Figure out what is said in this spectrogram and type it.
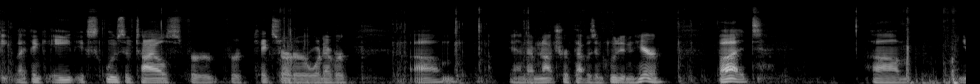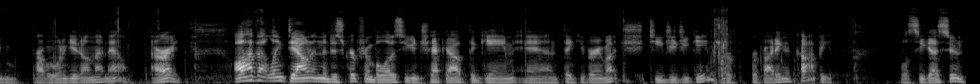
eight, I think, eight exclusive tiles for, for Kickstarter or whatever. Um, and I'm not sure if that was included in here, but um, you probably want to get on that now. All right. I'll have that link down in the description below so you can check out the game. And thank you very much, TGG Games, for providing a copy. We'll see you guys soon.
